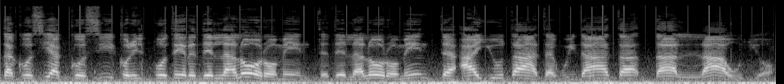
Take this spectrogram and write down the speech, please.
da così a così con il potere della loro mente, della loro mente aiutata, guidata dall'audio,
